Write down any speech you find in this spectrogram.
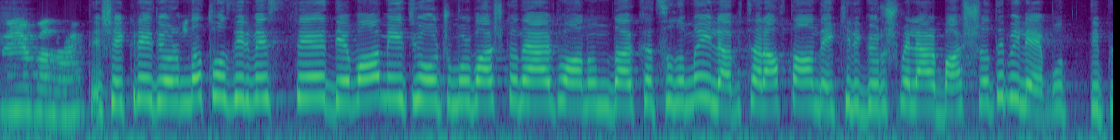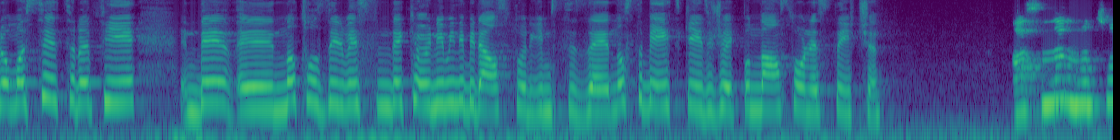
Merhabalar. Teşekkür ediyorum. NATO zirvesi devam ediyor. Cumhurbaşkanı Erdoğan'ın da katılımıyla bir taraftan da ikili görüşmeler başladı bile. Bu diplomasi trafiğinde e, NATO zirvesindeki önemini biraz sorayım size. Nasıl bir etki edecek bundan sonrası için? Aslında NATO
